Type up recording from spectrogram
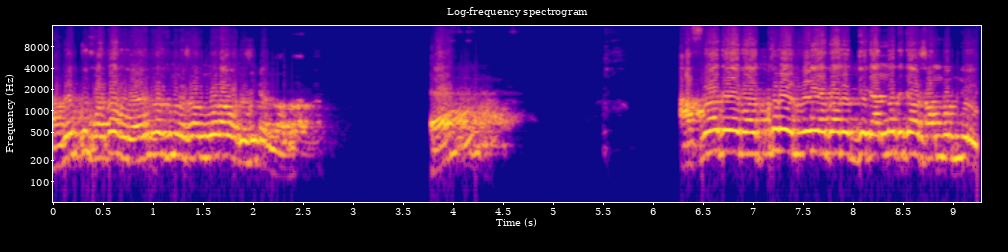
তারপরে একটু কথা হয় মোরা কেন? হ্যাঁ? আপনাদের দিয়ে জান্নাতে যাওয়া সম্ভব নেই।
